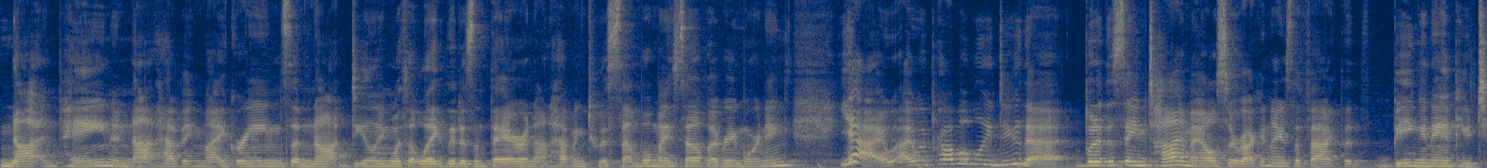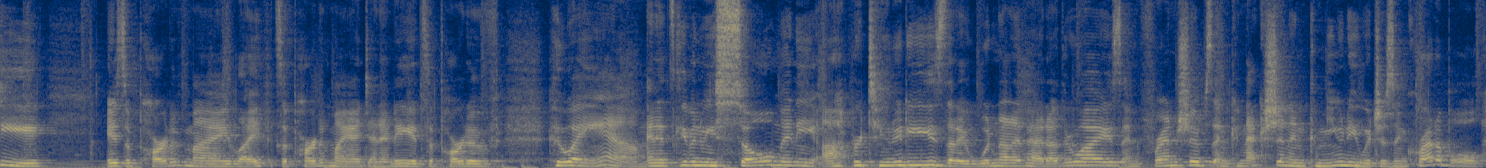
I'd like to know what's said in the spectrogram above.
not in pain and not having migraines and not dealing with a leg that isn't there and not having to assemble myself every morning, yeah, I, I would probably do that. But at the same time, I also recognize the fact that being an amputee is a part of my life. It's a part of my identity. It's a part of who I am. And it's given me so many opportunities that I would not have had otherwise and friendships and connection and community, which is incredible,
